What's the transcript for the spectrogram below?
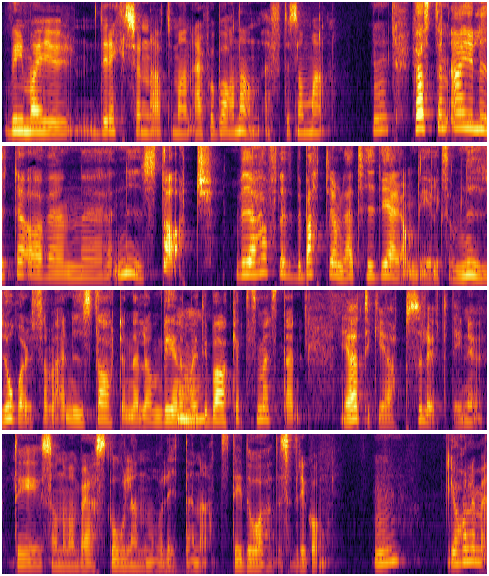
vill man ju direkt känna att man är på banan efter sommaren. Mm. Hösten är ju lite av en uh, nystart. Vi har haft lite debatter om det här tidigare, om det är liksom nyår som är nystarten eller om det är när mm. man är mm. tillbaka efter semestern. Jag tycker ju absolut att det är nu. Det är som när man börjar skolan när man var liten, att det är då det sätter igång. Mm. Jag håller med.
